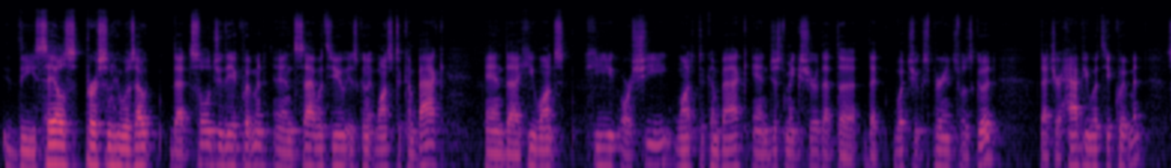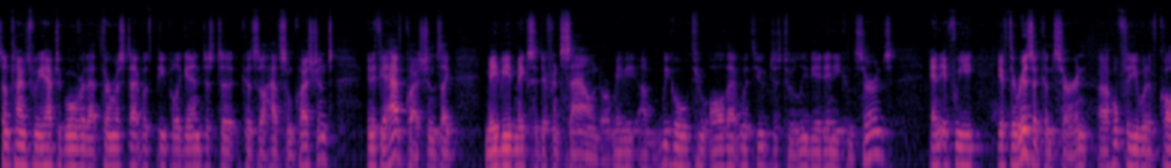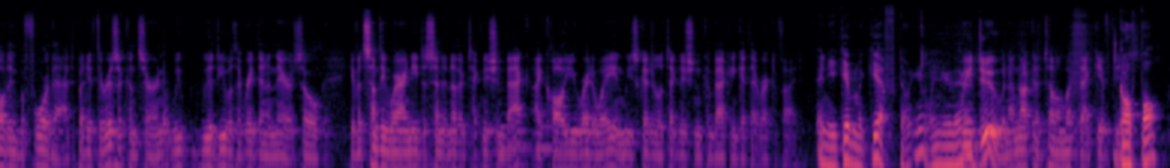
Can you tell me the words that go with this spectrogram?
the salesperson who was out that sold you the equipment and sat with you is going to wants to come back, and uh, he wants he or she wants to come back and just make sure that the that what you experienced was good, that you're happy with the equipment. Sometimes we have to go over that thermostat with people again just to because they'll have some questions, and if you have questions like maybe it makes a different sound or maybe um, we go through all that with you just to alleviate any concerns. And if we if there is a concern uh, hopefully you would have called in before that but if there is a concern we we'll deal with it right then and there. So if it's something where i need to send another technician back i call you right away and we schedule a technician to come back and get that rectified and you give them a gift, don't you, when you're there? we do and i'm not going to tell them what that gift is Golf ball,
